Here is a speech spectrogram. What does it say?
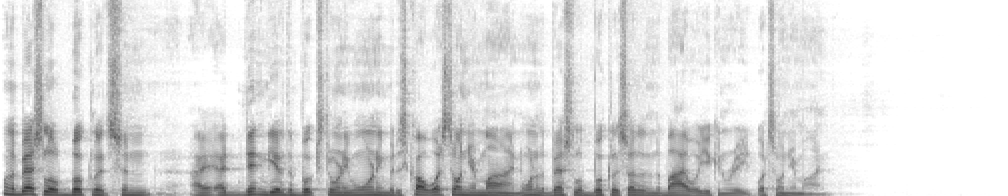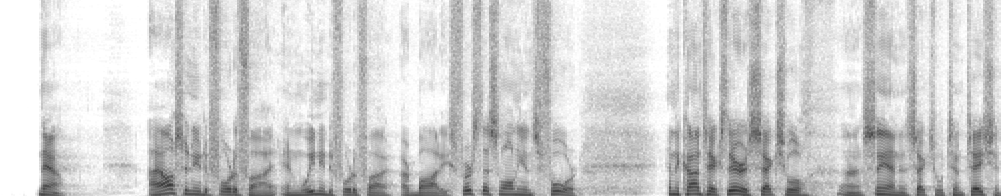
One of the best little booklets, and I, I, didn't give the bookstore any warning, but it's called What's on Your Mind. One of the best little booklets other than the Bible you can read. What's on your mind? Now, I also need to fortify, and we need to fortify our bodies. 1 Thessalonians 4, and the context there is sexual uh, sin and sexual temptation.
